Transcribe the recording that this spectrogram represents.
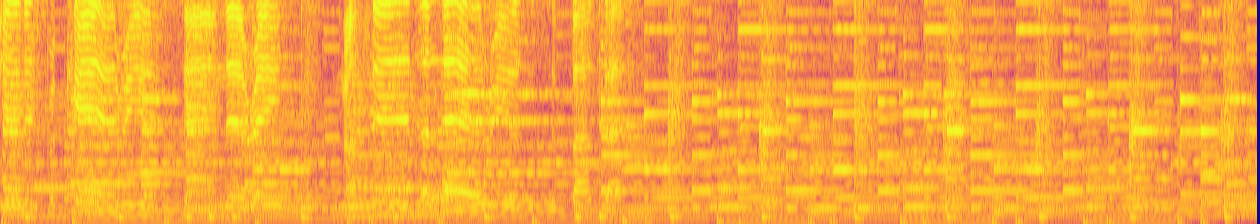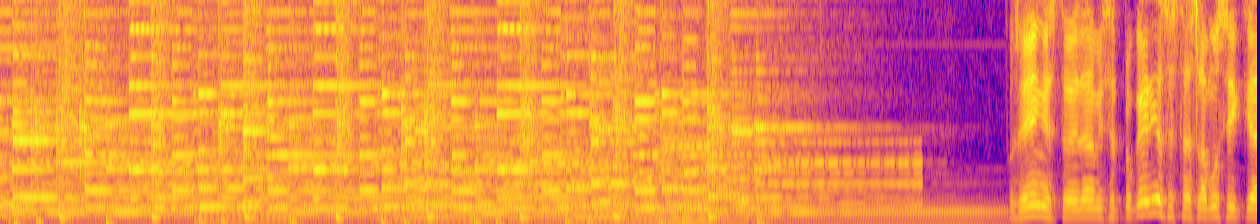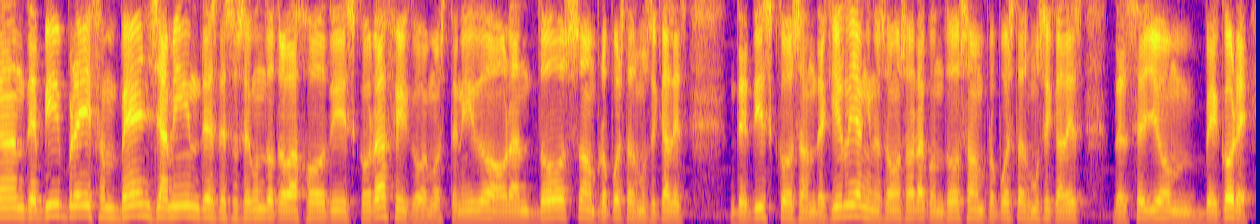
position is precarious, Mr. Esta es la música de Be Brave and Benjamin desde su segundo trabajo discográfico. Hemos tenido ahora dos um, propuestas musicales de discos um, de Kirlian y nos vamos ahora con dos um, propuestas musicales del sello Becore.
